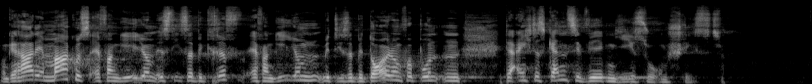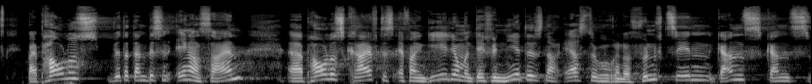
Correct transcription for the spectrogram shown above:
Und gerade im Markus-Evangelium ist dieser Begriff Evangelium mit dieser Bedeutung verbunden, der eigentlich das ganze Wirken Jesu umschließt. Bei Paulus wird er dann ein bisschen enger sein. Äh, Paulus greift das Evangelium und definiert es nach 1. Korinther 15 ganz, ganz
